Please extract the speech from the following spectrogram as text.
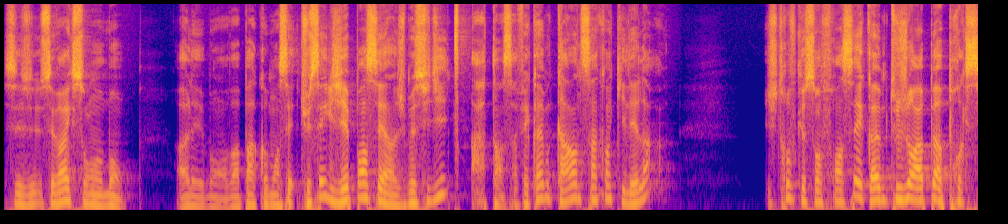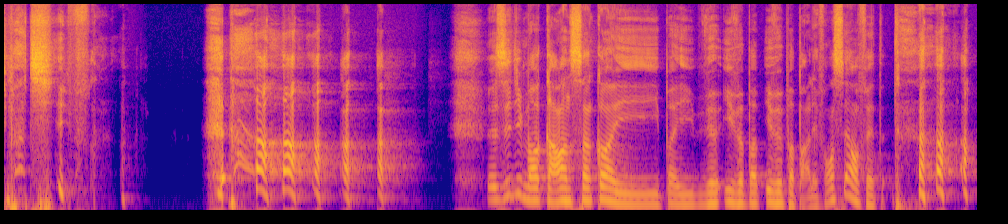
c'est vrai qu'ils sont. Bon, allez, bon, on va pas commencer. Tu sais que j'y ai pensé, hein. je me suis dit, attends, ça fait quand même 45 ans qu'il est là. Je trouve que son français est quand même toujours un peu approximatif. je me suis dit, mais en 45 ans, il, il, il, veut pas, il veut pas parler français, en fait.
